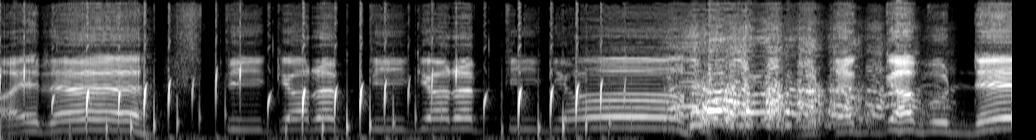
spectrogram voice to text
हाय रे, पी गया रे, पी गया रे, पी गया। भटक बुढ़े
